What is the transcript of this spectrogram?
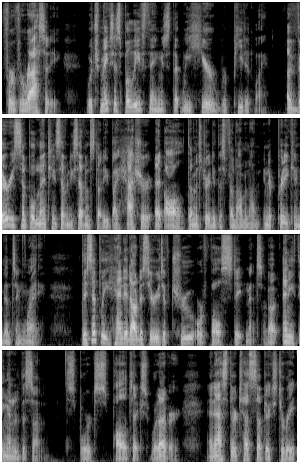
for veracity, which makes us believe things that we hear repeatedly. A very simple 1977 study by Hasher et al. demonstrated this phenomenon in a pretty convincing way. They simply handed out a series of true or false statements about anything under the sun, sports, politics, whatever, and asked their test subjects to rate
